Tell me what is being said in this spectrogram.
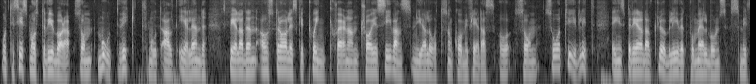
Och till sist måste vi ju bara som motvikt mot allt elände spela den australiske twinkstjärnan Troye Sivans nya låt som kom i fredags och som så tydligt är inspirerad av klubblivet på Melbournes Smith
